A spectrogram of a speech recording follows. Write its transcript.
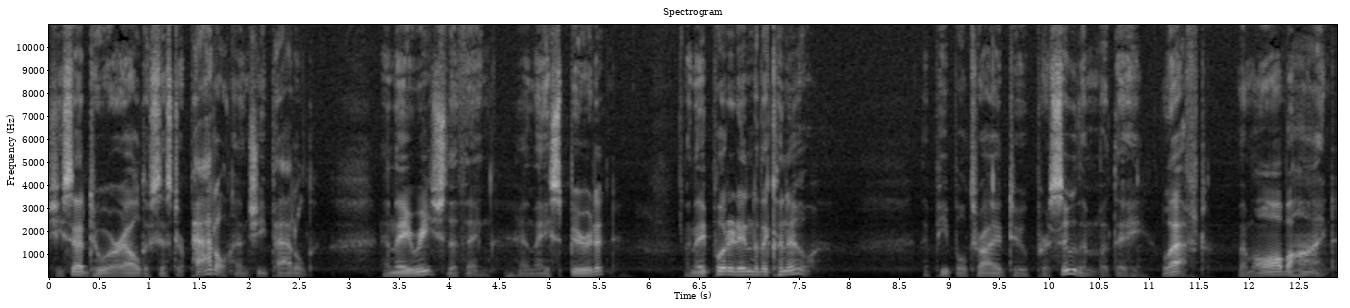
She said to her elder sister, Paddle, and she paddled. And they reached the thing, and they speared it, and they put it into the canoe. The people tried to pursue them, but they left them all behind.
